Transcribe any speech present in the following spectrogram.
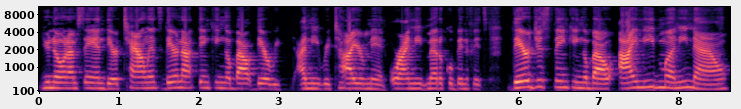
you know what I'm saying, their talents. They're not thinking about their. Re- I need retirement or I need medical benefits. They're just thinking about I need money now.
